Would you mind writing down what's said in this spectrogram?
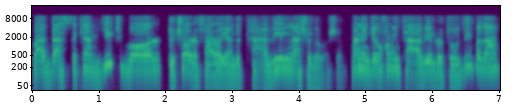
و دست کم یک بار دچار فرایند تعویل نشده باشه. من اینجا می‌خوام این تعویل رو توضیح بدم.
